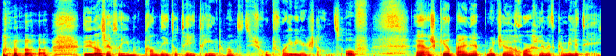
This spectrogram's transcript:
Die dan zegt van je moet brandnetelthee drinken, want het is goed voor je weerstand. Of hè, als je keelpijn hebt, moet je gorgelen met kamillethee.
